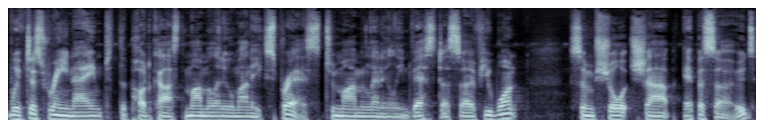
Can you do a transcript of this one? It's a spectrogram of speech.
we've just renamed the podcast My Millennial Money Express to My Millennial Investor. So if you want some short, sharp episodes,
